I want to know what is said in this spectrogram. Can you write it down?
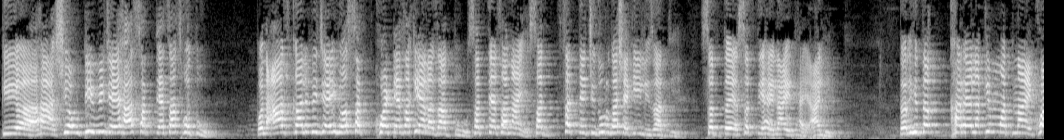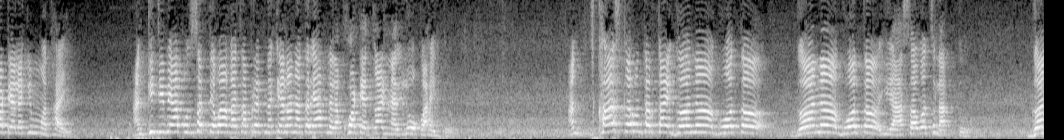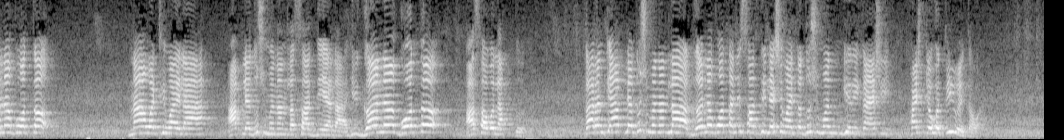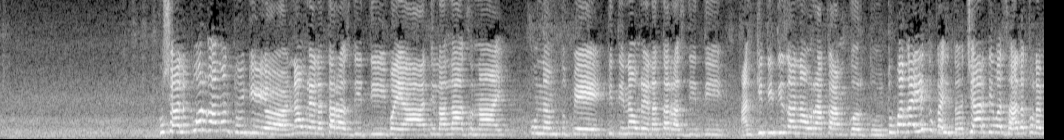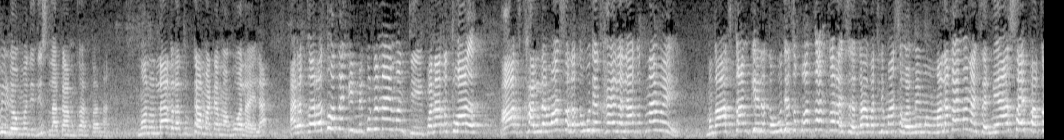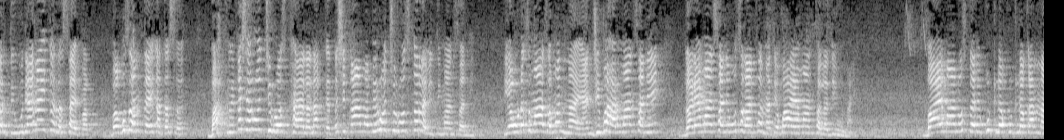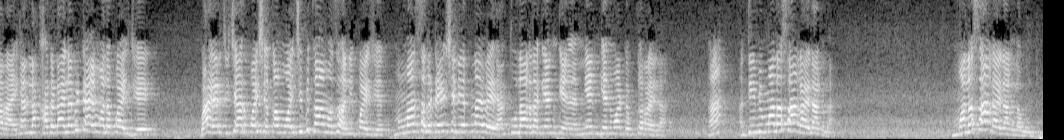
की हा शेवटी विजय हा सत्याचाच होतो. पण आजकाल विजय ह्यो सत खोट्याचा केला जातो. सत्याचा नाही सत सत्याची दुर्दशा केली जाते. सत्य सत्य आहे लाइट आहे आली. तर इथं खऱ्याला किंमत नाही खोट्याला किंमत आहे. आणि किती बी आपण सत्य वागायचा प्रयत्न केला ना तरी आपल्याला खोट्यात काढणारी लोक आहेत. आणि खास करून तर काय गण गोत गण गोत हे असावंच लागतं. गण गोत नाव ठेवायला आपल्या दुश्मनांना साथ द्यायला ही गण गोत असावं लागतं. कारण की आपल्या दुश्मनांना गण गोताने साथ दिल्याशिवाय तर दुश्मनगिरी काय अशी फास्ट होती होय तेव्हा खुशाल पोरगा म्हणतोय की अं, नवऱ्याला त्रास देती बया तिला लाज नाही. पूनम तुपे किती नवऱ्याला त्रास देती आणि किती तिचा नवरा काम करतोय. तू बघा येतो का इथं? चार दिवस झालं तुला व्हिडिओमध्ये दिसला काम करताना. म्हणून लागला तू टमाटामा बोलायला. अरे करत होता की मी कुठं नाही म्हणती. पण आता तू आज आज खाल्लं माणसाला तर उद्या खायला लागत नाही वय. मग आज काम केलं तर उद्याचं कोण काम करायचं? गावातली माणसं मी मग मला काय म्हणायचं मी आज स्वयंपाक करते उद्या नाही करत स्वयंपाक. बघू जमतंय का तसं? भाकरी कशा रोजची रोज खायला लागते तशी कामं बी रोजची रोज करावी ती माणसाने. एवढंच माझं म्हणणं आहे. आणि जी बाहेर माणसाने गड्या माणसाने उचलायचं ना ते बाया माणसाला देऊ नाही बाय माणूस तरी कुठलं कुठलं करणार आहे? ह्यांना खादडायला बी टायमाला पाहिजे. बाहेरची चार पैसे कमवायची बी कामं झाली पाहिजेत. मग माणसाला टेन्शन येत नाही बाई. आणि तू लागला गेन गेन नेन गेन वाटप करायला. हा? आणि ते बी मला सांगायला लागला. मला सांगायला लागला वय तू.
